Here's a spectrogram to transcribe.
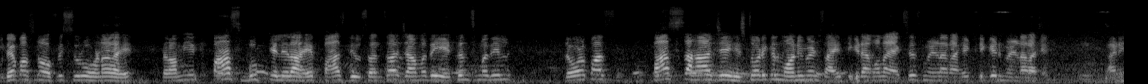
उद्यापासून ऑफिस सुरू होणार आहे. तर आम्ही एक पास बुक केलेला आहे पाच दिवसांचा ज्यामध्ये एथन्स मधील जवळपास पाच सहा जे हिस्टॉरिकल मॉन्युमेंट्स आहेत तिकडे आम्हाला ऍक्सेस मिळणार आहे तिकीट मिळणार आहे. आणि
